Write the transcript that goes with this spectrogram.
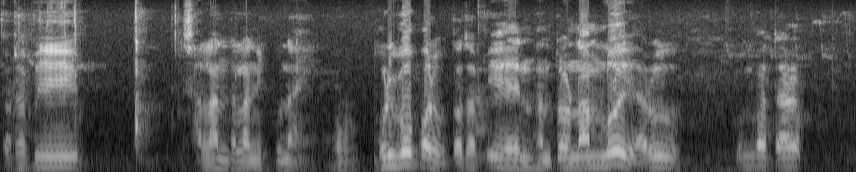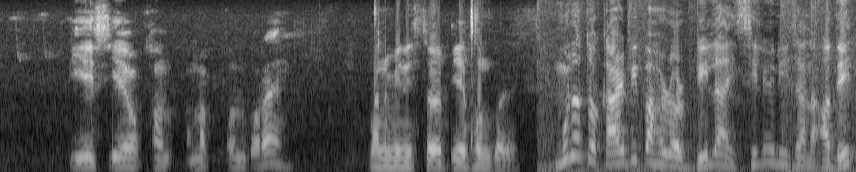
তথাপি চালান তালান একো নাই। কৰিব পাৰোঁ তথাপি সেই সিহঁতৰ নাম লৈ আৰু কোনোবা তাৰ পি এ চি আমাক ফোন কৰাই। মানে মিনিষ্টাৰৰ পিয়ে ফোন কৰে। মূলত কাৰ্বি পাহাৰৰ বিলাই চিলুনিজান আদিত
